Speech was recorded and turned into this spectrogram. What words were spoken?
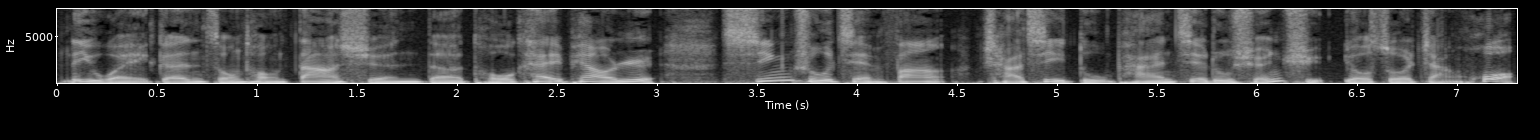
立委跟总统大选的投开票日。新竹检方查缉赌盘介入选举，有所斩获。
